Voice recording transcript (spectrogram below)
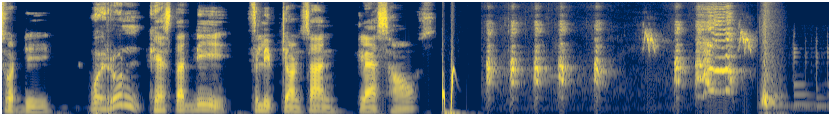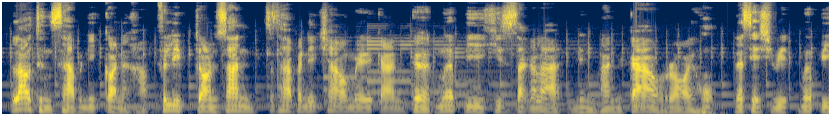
สวัสดี วัยรุ่นเคสตัดดี้ฟิลิป จอห์นสัน Glass เล่าถึงสถาปนิกก่อนนะครับ ฟิลิป จอห์นสัน สถาปนิกชาวอเมริกัน เกิดเมื่อปีคริสตศักราช1906 และเสียชีวิตเมื่อปี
